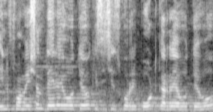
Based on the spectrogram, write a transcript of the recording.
इन्फॉर्मेशन दे रहे होते हो, किसी चीज़ को रिपोर्ट कर रहे होते हो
